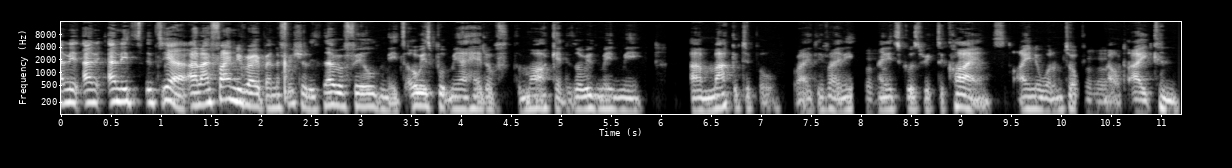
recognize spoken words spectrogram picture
and it, and and it's it's yeah, and I find it very beneficial. It's never failed me. It's always put me ahead of the market. It's always made me um, marketable, right? If I need mm-hmm. I need to go speak to clients, I know what I'm talking mm-hmm. about. I can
